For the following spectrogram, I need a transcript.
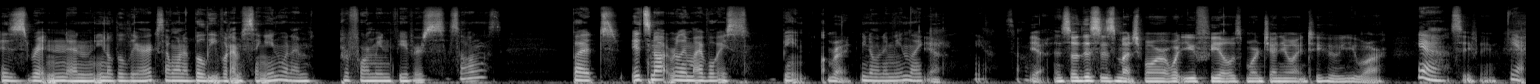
is written and you know the lyrics i want to believe what i'm singing when i'm performing fevers songs but it's not really my voice being Right. you know what i mean like Yeah. yeah so Yeah, and so this is much more what you feel is more genuine to who you are yeah this evening. yeah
